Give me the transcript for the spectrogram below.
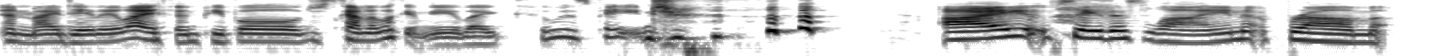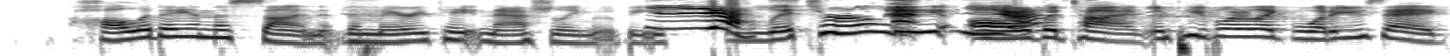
in my daily life, and people just kind of look at me like, who is Paige? I say this line from Holiday in the Sun, the Mary Kate and Ashley movie, yes! literally all Yes! the time. And people are like, what are you saying?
